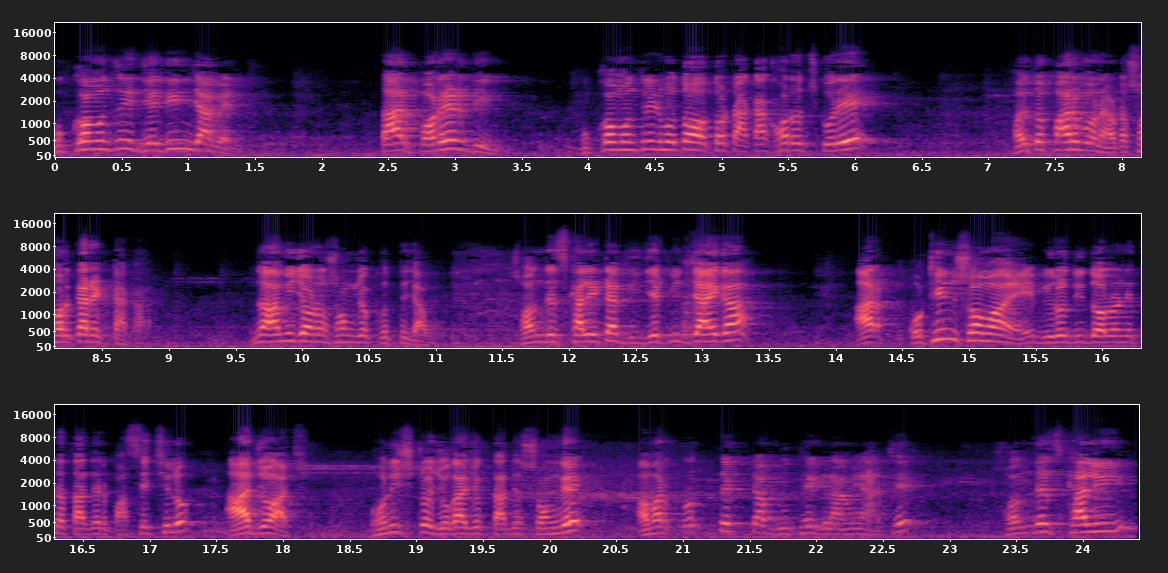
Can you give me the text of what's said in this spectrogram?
মুখ্যমন্ত্রী যেদিন যাবেন, তার পরের দিন মুখ্যমন্ত্রীর মতো অত টাকা খরচ করে হয়তো পারব না, ওটা সরকারের টাকা। কিন্তু আমি জনসংযোগ করতে যাব। সন্দেশখালীটা বিজেপির জায়গা আর কঠিন সময়ে বিরোধী দলনেতা তাদের পাশে ছিল, আজও আছে। ঘনিষ্ঠ যোগাযোগ তাদের সঙ্গে। আমার প্রত্যেকটা বুথে গ্রামে আছে। সন্দেশখালী,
